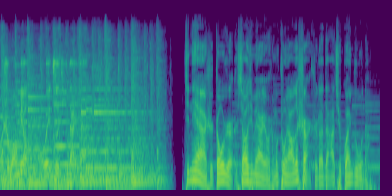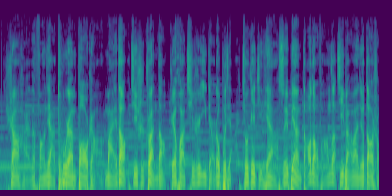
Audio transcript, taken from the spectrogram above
我是王彪，我为自己代言。今天啊是周日，消息面有什么重要的事儿值得大家去关注呢？上海的房价突然暴涨，买到即是赚到，这话其实一点都不假。就这几天啊，随便倒倒房子，几百万就到手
